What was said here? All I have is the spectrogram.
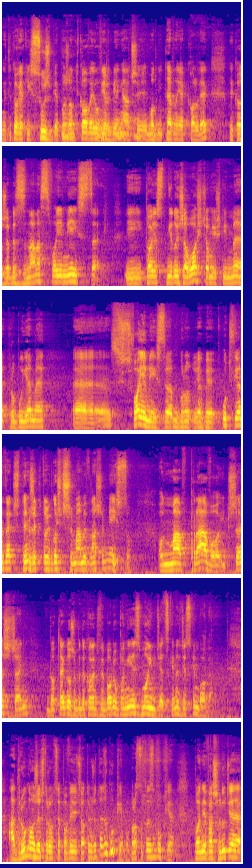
Nie tylko w jakiejś służbie porządkowej, uwielbienia czy modlitewnej, jakkolwiek, tylko żeby znalazł swoje miejsce. I to jest niedojrzałością, jeśli my próbujemy e, swoje miejsce jakby utwierdzać tym, że kogoś trzymamy w naszym miejscu. On ma prawo i przestrzeń do tego, żeby dokonać wyboru, bo nie jest moim dzieckiem, jest dzieckiem Boga. A drugą rzecz, którą chcę powiedzieć o tym, że to jest głupie, po prostu to jest głupie, ponieważ ludzie,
